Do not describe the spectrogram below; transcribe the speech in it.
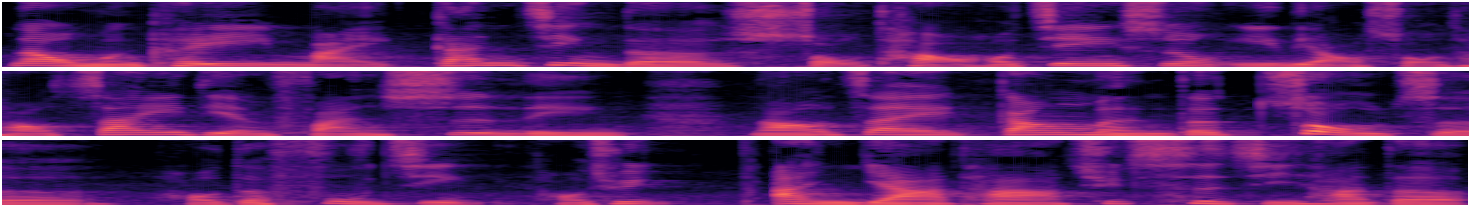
那我们可以买干净的手套，好，建议是用医疗手套，沾一点凡士林，然后在肛门的皱褶好的附近，好去。按压它，去刺激它的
